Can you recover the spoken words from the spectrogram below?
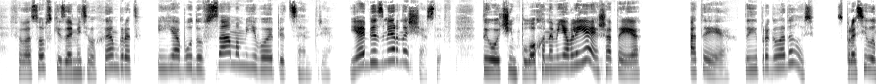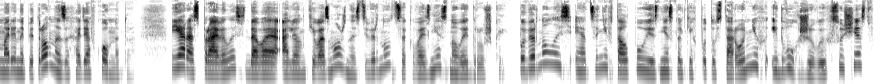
— философски заметил Хемгред, «и я буду в самом его эпицентре. Я безмерно счастлив. Ты очень плохо на меня влияешь, Атея». «Атея, ты проголодалась?» — спросила Марина Петровна, заходя в комнату. Я расправилась, давая Аленке возможность вернуться к возне с новой игрушкой. Повернулась и, оценив толпу из нескольких потусторонних и двух живых существ,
